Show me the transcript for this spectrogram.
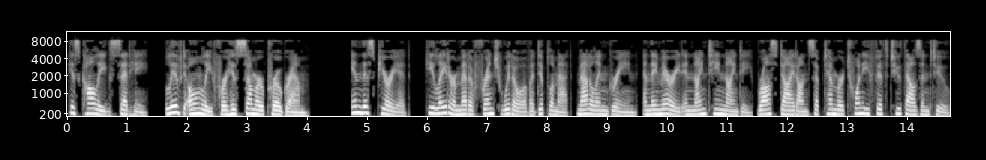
His colleagues said he, "'lived only for his summer program' in this period. He later met a French widow of a diplomat, Madeleine Green, and they married in 1990. Ross died on September 25, 2002.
